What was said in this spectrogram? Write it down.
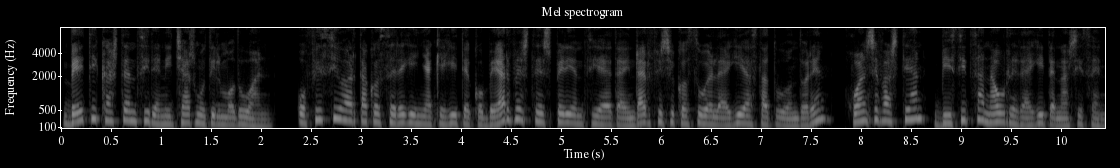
beti ikasten ziren itxasmutil moduan, ofizio hartako zereginak egiteko behar beste esperientzia eta indar fisiko zuela egiaztatu ondoren, Juan Sebastian bizitzan aurrera egiten hasi zen.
